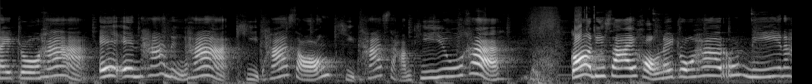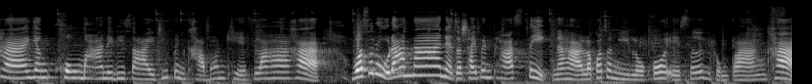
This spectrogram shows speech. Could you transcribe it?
Nitro 5 AN 515ขีด52ขีด53 TU ค่ะ ก็ดีไซน์ของ Nitro 5รุ่นนี้นะคะ ยังคงมาในดีไซน์ที่เป็น carbon Kevlar ค่ะ วัสดุด้านหน้าเนี่ยจะใช้เป็นพลาสติกนะคะ แล้วก็จะมีโลโก้ Acer อยู่ตรงกลางค่ะ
